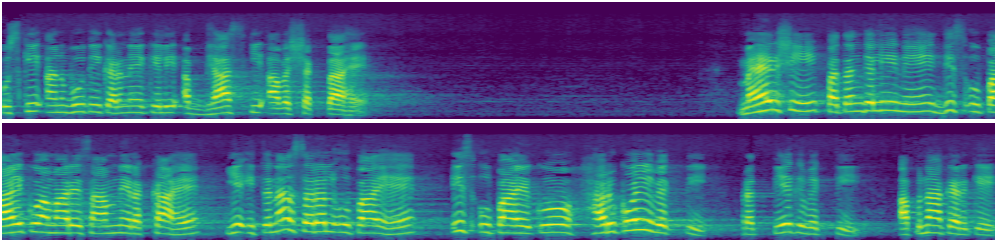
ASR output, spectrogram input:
उसकी अनुभूति करने के लिए अभ्यास की आवश्यकता है। महर्षि पतंजलि ने जिस उपाय को हमारे सामने रखा है, ये इतना सरल उपाय है, इस उपाय को हर कोई व्यक्ति, प्रत्येक व्यक्ति अपना करके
